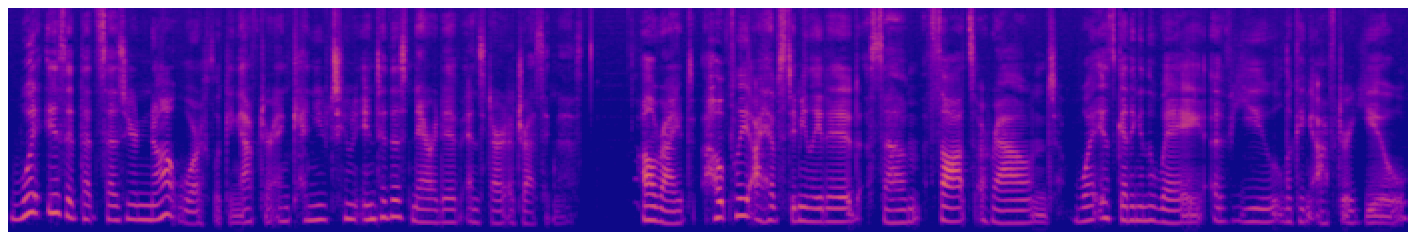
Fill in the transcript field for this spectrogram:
What is it that says you're not worth looking after? And can you tune into this narrative and start addressing this? All right, hopefully, I have stimulated some thoughts around what is getting in the way of you looking after you.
